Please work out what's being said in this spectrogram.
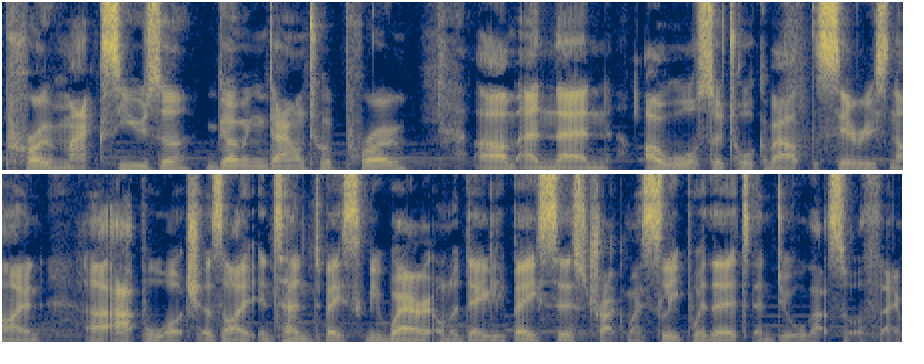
Pro Max user going down to a Pro. Um, and then I'll also talk about the Series 9 uh, Apple Watch as I intend to basically wear it on a daily basis, track my sleep with it, and do all that sort of thing.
